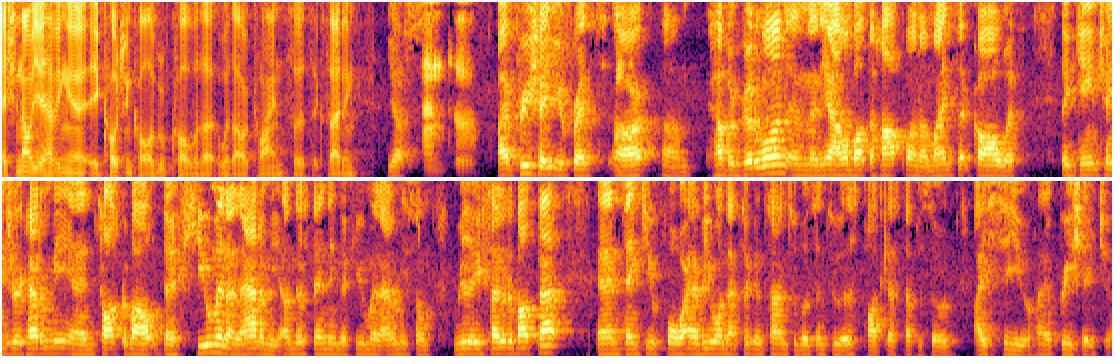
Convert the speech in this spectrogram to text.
actually, now you're having a, a, coaching call, a group call with, uh, with our clients, so it's exciting. Yes. And uh, I appreciate you, Fritz. Um, have a good one. And then, yeah, I'm about to hop on a mindset call with the Game Changer Academy and talk about the human anatomy, understanding the human anatomy. So I'm really excited about that. And thank you for everyone that took the time to listen to this podcast episode. I see you. I appreciate you.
